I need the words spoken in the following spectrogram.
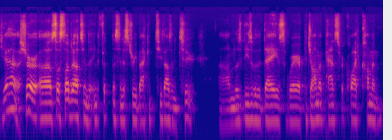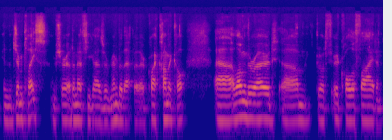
Yeah, sure. Uh, so I started out in the in the fitness industry back in 2002. Um, those, these were the days where pajama pants were quite common in the gym place. I'm sure I don't know if you guys remember that, but they're quite comical. Uh, along the road, um, got qualified and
